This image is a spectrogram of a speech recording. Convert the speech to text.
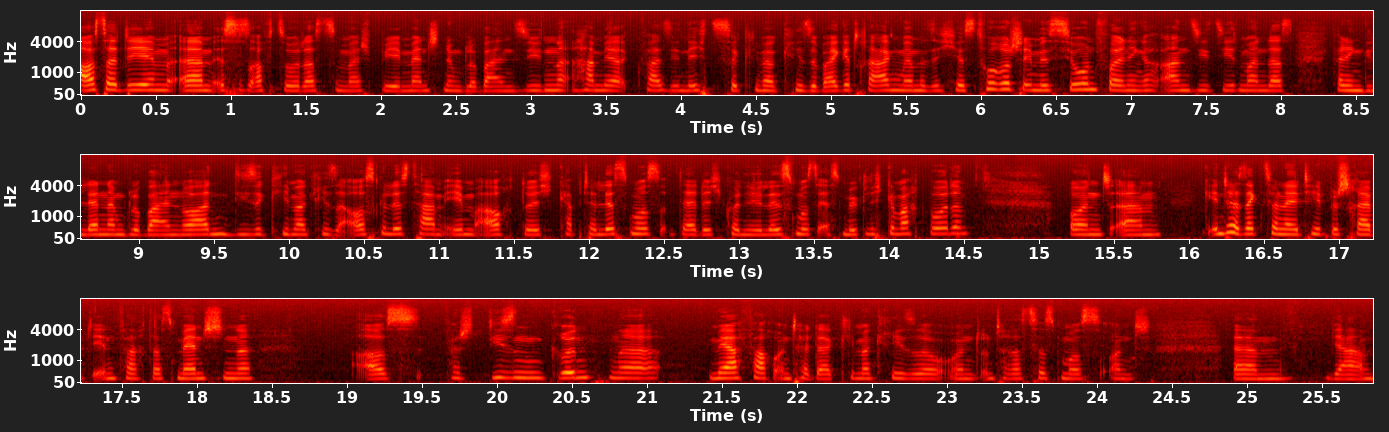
Außerdem ähm, ist es oft so, dass zum Beispiel Menschen im globalen Süden haben ja quasi nichts zur Klimakrise beigetragen. Wenn man sich historische Emissionen vor allen Dingen auch ansieht, sieht man, dass vor allem die Länder im globalen Norden diese Klimakrise ausgelöst haben, eben auch durch Kapitalismus, der durch Kolonialismus erst möglich gemacht wurde. Und ähm, Intersektionalität beschreibt einfach, dass Menschen aus diesen Gründen mehrfach unter der Klimakrise und unter Rassismus und ähm, ja,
